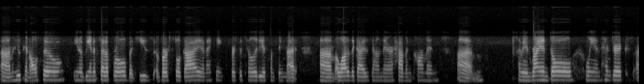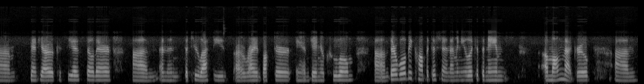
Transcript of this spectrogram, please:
um, who can also, you know, be in a setup role, but he's a versatile guy, and I think versatility is something that um, a lot of the guys down there have in common. Um, I mean, Ryan Dull, Liam Hendriks, um, Santiago Casillas still there. Um, and then the two lefties, uh, Ryan Buchter and Daniel Coulombe. Um, there will be competition. I mean, you look at the names among that group, um,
